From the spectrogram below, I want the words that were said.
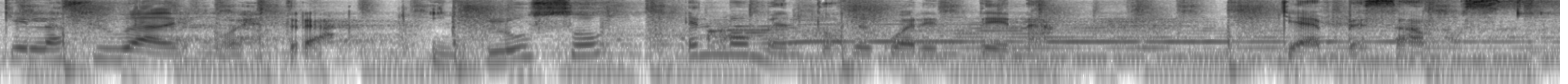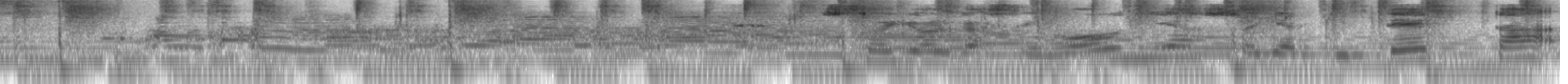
que la ciudad es nuestra, incluso en momentos de cuarentena. Ya empezamos. Soy Olga Segovia, soy arquitecta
